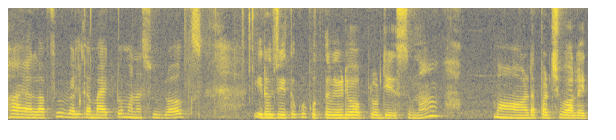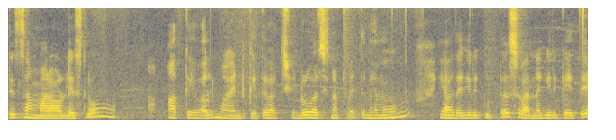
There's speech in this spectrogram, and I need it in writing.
Hi I love you welcome back to మన స్వీ బ్లాగ్స్ ఈరోజు అయితే ఒక కొత్త వీడియో అప్లోడ్ చేస్తున్నా. మా ఆడపడుచు వాళ్ళు అయితే సమ్మర్ హాలిడేస్లో అక్కయ్య వాళ్ళు మా ఇంటికి అయితే వచ్చిండ్రు. వచ్చినప్పుడు అయితే మేము యాదగిరి గుట్ట స్వర్ణగిరికి అయితే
